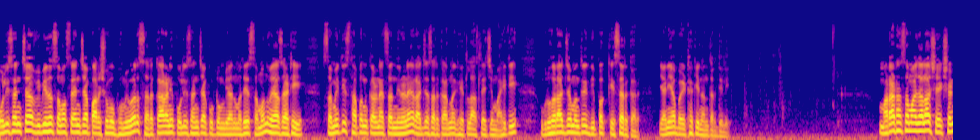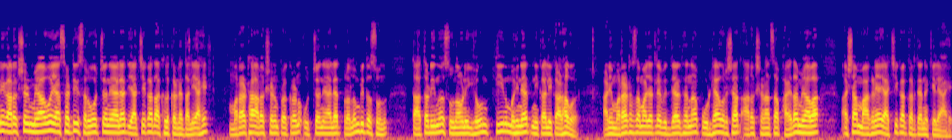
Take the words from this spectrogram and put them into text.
पोलिसांच्या विविध समस्यांच्या पार्श्वभूमीवर सरकार आणि पोलिसांच्या कुटुंबियांमध्ये समन्वयासाठी समिती स्थापन करण्याचा निर्णय राज्य सरकारनं घेतला असल्याची माहिती गृहराज्यमंत्री दीपक केसरकर यांनी या बैठकीनंतर दिली. मराठा समाजाला शैक्षणिक आरक्षण मिळावं यासाठी सर्वोच्च न्यायालयात याचिका दाखल करण्यात आली आहे. मराठा आरक्षण प्रकरण उच्च न्यायालयात प्रलंबित असून तातडीनं सुनावणी घेऊन तीन महिन्यात निकाली काढावं आणि मराठा समाजातल्या विद्यार्थ्यांना पुढल्या वर्षात आरक्षणाचा फायदा मिळावा अशा मागण्या याचिकाकर्त्यानं केल्या आहेत.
